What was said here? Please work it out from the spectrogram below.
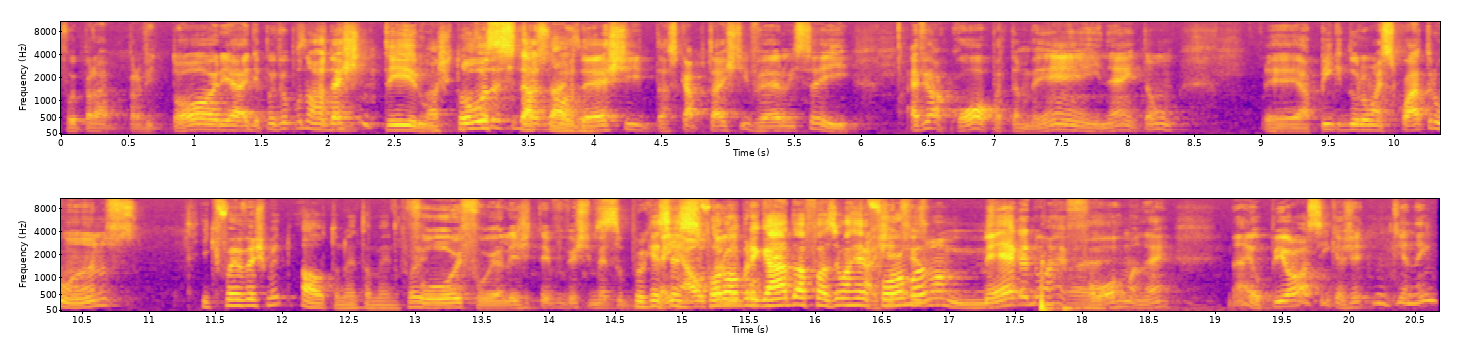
foi para Vitória, aí depois veio pro Nordeste inteiro. Acho todas, todas as cidades do né? Nordeste, né? das capitais, tiveram isso aí. Aí veio a Copa também, né? Então, é, a Pink durou mais quatro anos. E que foi um investimento alto, né, também, não foi? Foi, foi. Ali a gente teve um investimento porque bem alto. Porque vocês foram obrigados a fazer uma reforma. A gente fez uma mega de uma reforma, é. né? Não, o pior, assim, que a gente não tinha nem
